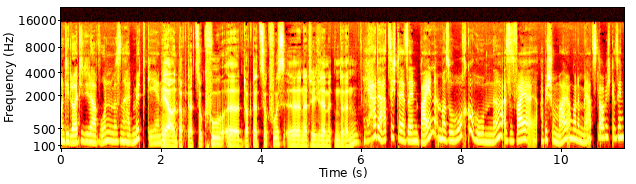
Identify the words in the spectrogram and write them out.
Und die Leute, die da wohnen, müssen halt mitgehen. ja, und Dr. Zuckfu, äh, Dr. Zuckfuß äh, natürlich wieder mittendrin. Ja, da hat sich da sein Bein immer so hochgehoben, ne? Also es war ja, habe ich schon mal irgendwann im März, glaube ich, gesehen,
